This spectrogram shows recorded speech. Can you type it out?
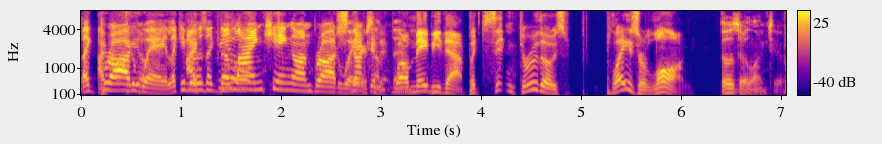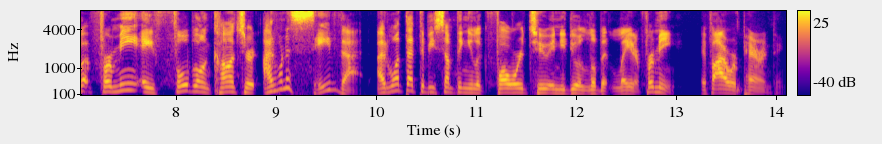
Like I feel- Broadway. like if it I was like The Lion King on Broadway or gonna- something. well, maybe that, but sitting through those plays are long. those are long too. But for me, a full blown concert, I'd want to save that. I'd want that to be something you look forward to and you do a little bit later. For me, if I were parenting,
